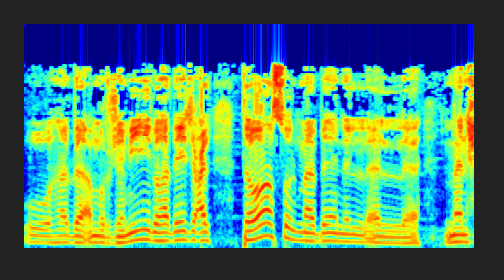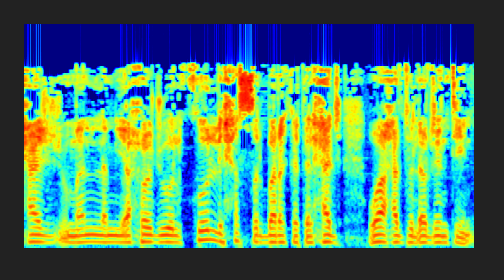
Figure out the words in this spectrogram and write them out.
وهذا أمر جميل وهذا يجعل تواصل ما بين من حج ومن لم يحج والكل يحصل بركة الحج. واحد في الأرجنتين.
